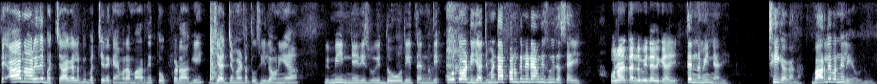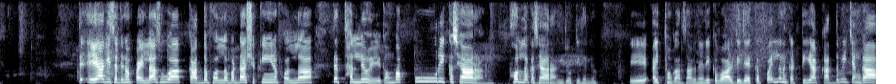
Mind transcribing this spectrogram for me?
ਤੇ ਆਹ ਨਾਲ ਇਹਦੇ ਬੱਚਾ ਗਿਆ ਲੱਭੀ ਬੱਚੇ ਦੇ ਕੈਮਰਾ ਮਾਰਨੀ ਤੋਕੜ ਆ ਗਈ। ਜੱਜਮੈਂਟ ਤੁਸੀਂ ਲਾਉਣੀ ਆ। ਵੀ ਮਹੀਨੇ ਦੀ ਸੂਈ 2 ਦੀ 3 ਦੀ ਉਹ ਤੁਹਾਡੀ ਜੱਜਮੈਂਟ ਆਪਾਂ ਨੂੰ ਕਿੰਨੇ ਟਾਈਮ ਦੀ ਸੂਈ ਦੱਸਿਆ ਜੀ? ਉਹਨਾਂ ਨੇ 3 ਮਹੀਨੇ ਦੀ ਕਿਹਾ ਜੀ। 3 ਮਹੀਨਿਆਂ ਦੀ। ਠੀਕ ਆ ਗੱਲ ਬਾਹਰਲੇ ਬੰਨੇ ਲਿਆਓ ਇਹਨੂੰ ਵੀ। ਤੇ ਇਹ ਆ ਗਈ ਸੱਜਣੋ ਪਹਿਲਾ ਸੂਆ ਕੱਦ ਫੁੱਲ ਵੱਡਾ ਸ਼ਕੀਨ ਫੁੱਲ ਤੇ ਥੱਲਿਓ ਇਹ ਕਹੂੰਗਾ ਪੂਰੀ ਕਸਿਆਰ ਆ ਗਈ। ਫੁੱਲ ਕਸਿਆਰ ਆ ਗਈ ਝੋਟੀ ਥੱਲਿਓ। ਇਹ ਇੱਥੋਂ ਕਰ ਸਕਦੇ ਇਹਦੀ ਕੁਆਲਿਟੀ ਜੇ ਇੱਕ ਪਹਿਲਣ ਕੱਟੀ ਆ ਕੱਦ ਵੀ ਚੰਗਾ।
